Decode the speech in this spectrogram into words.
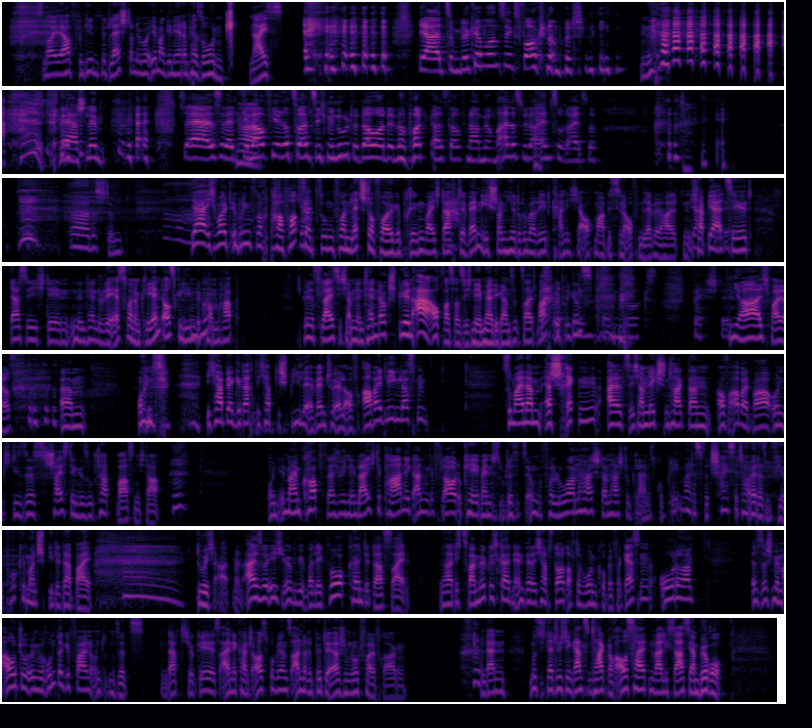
Das neue Jahr beginnt mit Lästern über imaginäre Personen. Nice. ja, zum Glück haben wir uns nichts vorgenommen, Schneen. Das wäre ja schlimm. Ja, es wird Ja. genau 24 Minuten dauern in der Podcastaufnahme, um alles wieder einzureißen. Ah, das stimmt. Ja, ich wollte übrigens noch ein paar Fortsetzungen von letzter Folge bringen, weil ich dachte, wenn ich schon hier drüber rede, kann ich ja auch mal ein bisschen auf dem Level halten. ich Ja, habe ja okay. erzählt, dass ich den Nintendo DS von einem Klient ausgeliehen Mhm. bekommen habe. Ich bin jetzt fleißig am Nintendo spielen. Ah, auch was, was ich nebenher die ganze Zeit mache übrigens. Nintendogs. Beste. Ja, ich feier's. ähm, und ich habe ja gedacht, ich habe die Spiele eventuell auf Arbeit liegen lassen. Zu meinem Erschrecken, als ich am nächsten Tag dann auf Arbeit war und dieses Scheißding gesucht habe, war es nicht da. Und in meinem Kopf natürlich eine leichte Panik angeflaut. Okay, wenn du das jetzt irgendwo verloren hast, dann hast du ein kleines Problem, weil das wird scheiße teuer. Da sind vier Pokémon-Spiele dabei. Durchatmen. Also ich irgendwie überlegt, wo könnte das sein? Dann hatte ich zwei Möglichkeiten. Entweder ich habe es dort auf der Wohngruppe vergessen oder es ist mir im Auto irgendwie runtergefallen und ein Sitz. Dann dachte ich, okay, das eine kann ich ausprobieren, das andere bitte erst im Notfall fragen. Und dann musste ich natürlich den ganzen Tag noch aushalten, weil ich saß ja im Büro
